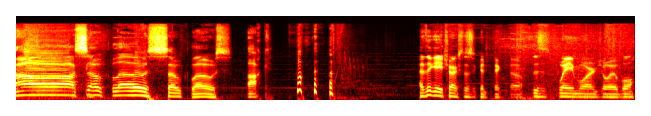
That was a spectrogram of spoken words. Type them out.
Oh, so close. So close. Fuck. I think Aatrox is a good pick, though. This is way more enjoyable.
